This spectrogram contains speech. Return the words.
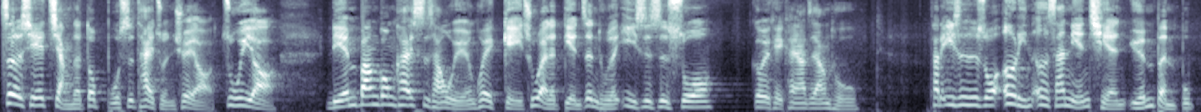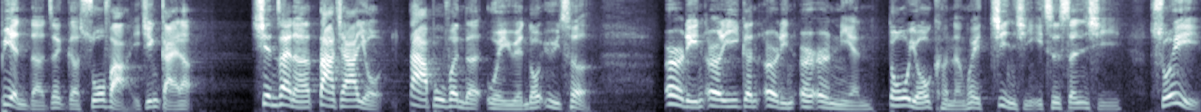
这些讲的都不是太准确哦。注意哦，联邦公开市场委员会给出来的点阵图的意思是说，各位可以看一下这张图，它的意思是说，二零二三年前原本不变的这个说法已经改了，现在呢，大家有。大部分的委员都预测，二零二一跟二零二二年都有可能会进行一次升息，所以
